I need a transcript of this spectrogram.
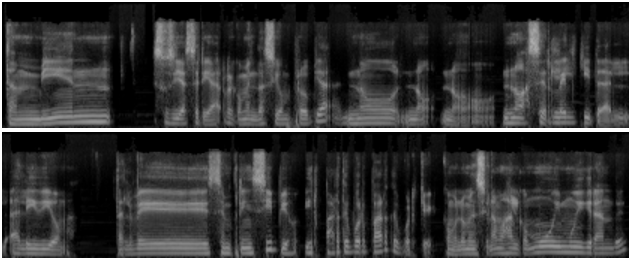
También, eso sí ya sería recomendación propia, no, no, no, no hacerle el quita al, al idioma. Tal vez en principio ir parte por parte, porque como lo mencionamos, algo muy, muy grande,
